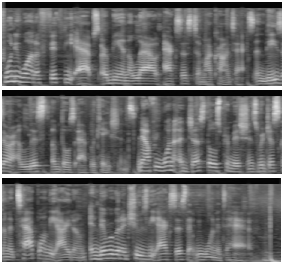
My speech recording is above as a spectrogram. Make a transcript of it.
21 of 50 apps are being allowed access to my contacts, and these are a list of those applications. Now, if we want to adjust those permissions, we're just going to tap on the item, and then we're going to choose the access that we want it to have.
